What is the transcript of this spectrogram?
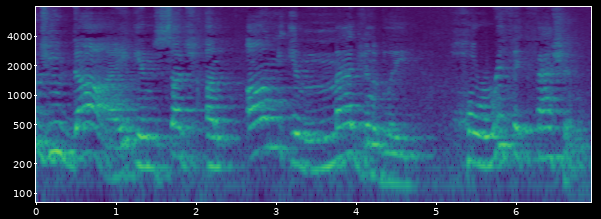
could you die in such an unimaginably horrific fashion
